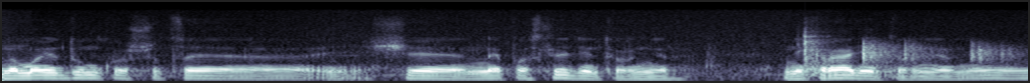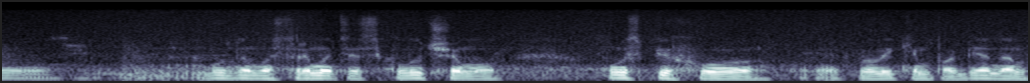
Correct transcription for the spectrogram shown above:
На мою думку, що це ще не останній турнір, не крайній турнір. Ну, будемо стремитися к лучшому успіху, к великим победам,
